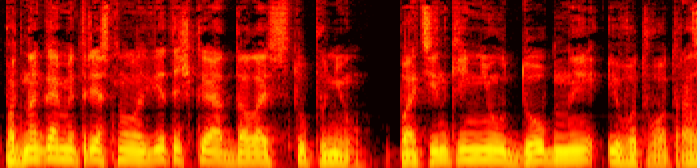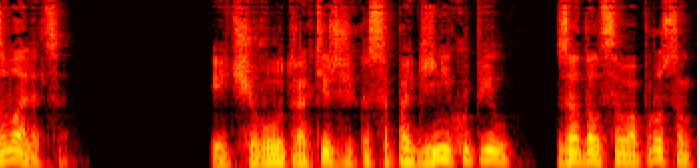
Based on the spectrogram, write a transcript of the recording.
Под ногами треснула веточка и отдалась в ступню. Ботинки неудобные и вот-вот развалятся. «И чего у трактирщика сапоги не купил?» Задался вопросом,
